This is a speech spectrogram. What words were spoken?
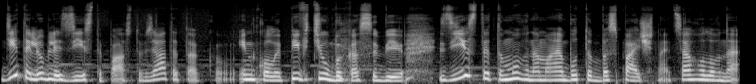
діти люблять з'їсти пасту, взяти так інколи півтюбика собі з'їсти, тому вона має бути безпечна. Це головне.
